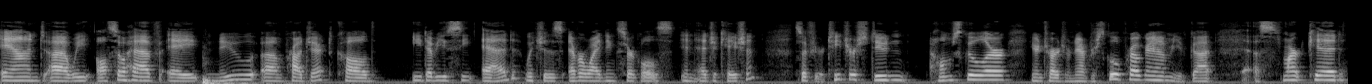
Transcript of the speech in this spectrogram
And uh, we also have a new um, project called EWC Ed, which is Ever Widening Circles in Education. So if you're a teacher, student, homeschooler, you're in charge of an after school program, you've got a smart kid,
